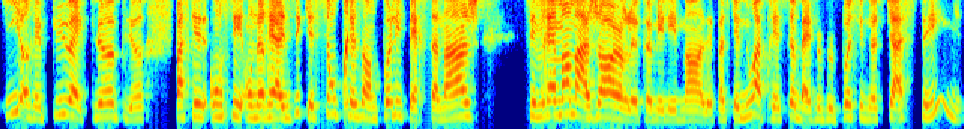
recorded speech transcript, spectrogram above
qui aurait pu être là? Puis là, parce qu'on on a réalisé que si on présente pas les personnages, c'est vraiment majeur là, comme élément. Là, parce que nous, après ça, ben, veux, veux pas, c'est notre casting.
